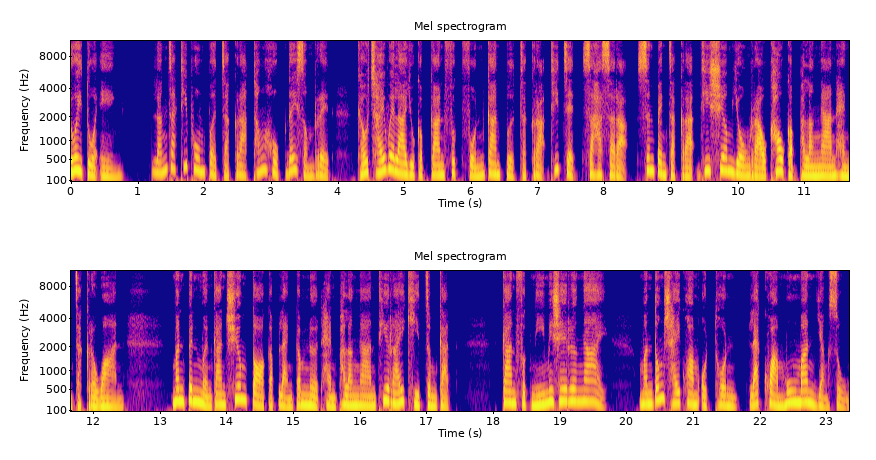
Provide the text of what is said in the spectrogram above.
ด้วยตัวเอง หลังจากที่ภูมิเปิดจักระทั้ง 6 ได้สำเร็จ เขาใช้เวลาอยู่กับการฝึกฝนการเปิดจักระที่ 7 สหัสระ ซึ่งเป็นจักระที่เชื่อมโยงเราเข้ากับพลังงานแห่งจักรวาล มันเป็นเหมือนการเชื่อมต่อกับแหล่งกำเนิดแห่งพลังงานที่ไร้ขีดจำกัด การฝึกนี้ไม่ใช่เรื่องง่าย มันต้องใช้ความอดทนและความมุ่งมั่นอย่างสูง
